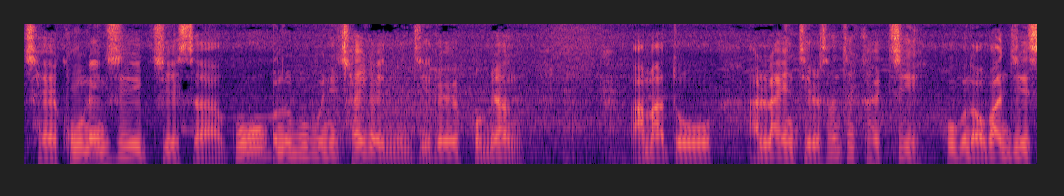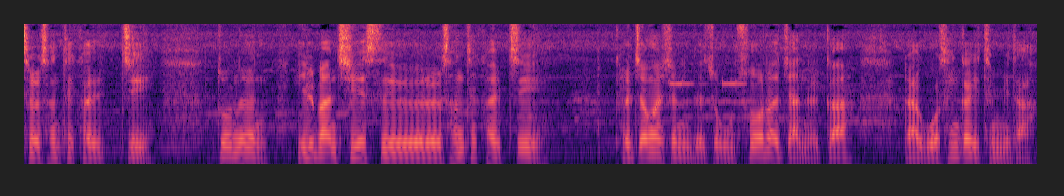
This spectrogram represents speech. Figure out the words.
제 공랭식 GS하고 어느 부분이 차이가 있는지를 보면 아마도 R9T를 선택할지 혹은 어반 GS를 선택할지 또는 일반 GS를 선택할지 결정하시는데 조금 수월하지 않을까 라고 생각이 듭니다.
